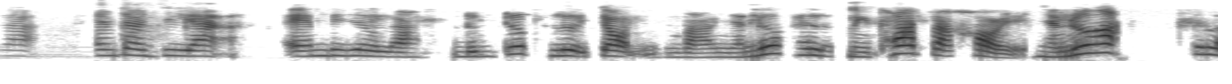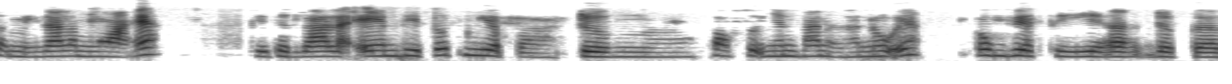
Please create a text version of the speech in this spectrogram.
Dạ, em chào chị ạ. Em bây giờ là đứng trước lựa chọn vào nhà nước hay là mình thoát ra khỏi nhà nước tức là mình ra làm ngoài á. Thì thật ra là em thì tốt nghiệp ở trường à, khoa học sự nhân văn ở Hà Nội á công việc thì à, được à,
